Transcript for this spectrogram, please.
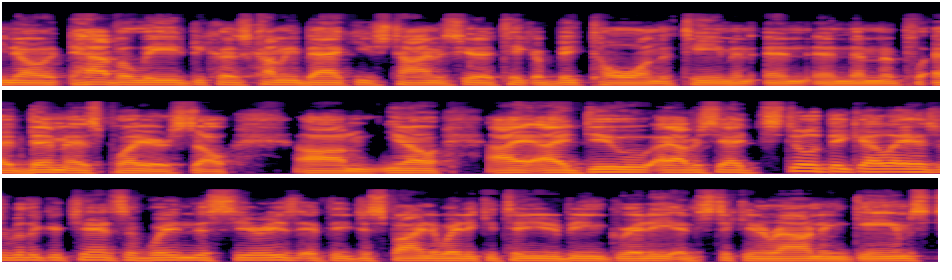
you know, have a lead because coming back each time is going to take a big toll on the team and and and them them as players. So, um, you know, I I do obviously I still think LA has a really good chance of winning this series if they just find a way to continue to being gritty and sticking around in games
